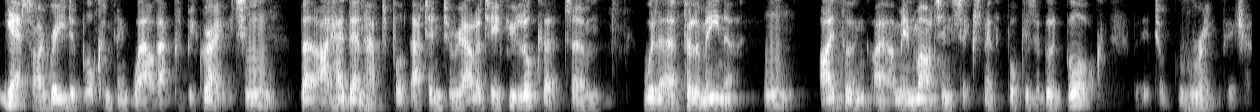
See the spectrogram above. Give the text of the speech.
yes, I read a book and think, wow, that could be great. Mm. But I had then have to put that into reality. If you look at um, Will, uh, Philomena, Mm. I think, I, I mean, Martin Sixsmith's book is a good book, but it took great vision.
